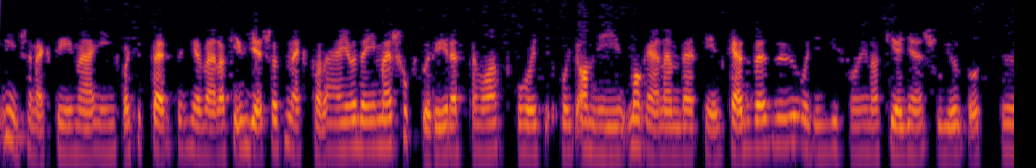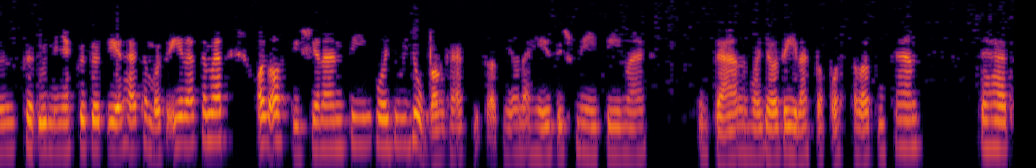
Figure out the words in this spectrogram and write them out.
nincsenek témáink, vagy hogy persze nyilván aki ügyes, az megtalálja, de én már sokszor éreztem azt, hogy, hogy ami magánemberként kedvező, hogy egy viszonylag kiegyensúlyozott körülmények között élhetem az életemet, az azt is jelenti, hogy úgy jobban kell kutatni a nehéz és mély témák után, vagy az élettapasztalat után. Tehát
